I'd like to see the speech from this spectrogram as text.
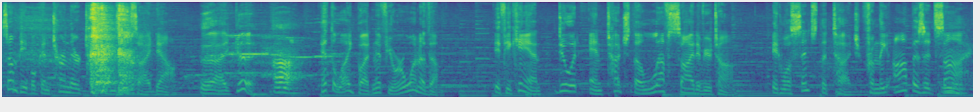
Some people can turn their tongues upside down. Uh, good. Ah, Hit the like button if you are one of them. If you can, do it and touch the left side of your tongue. It will sense the touch from the opposite mm. side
